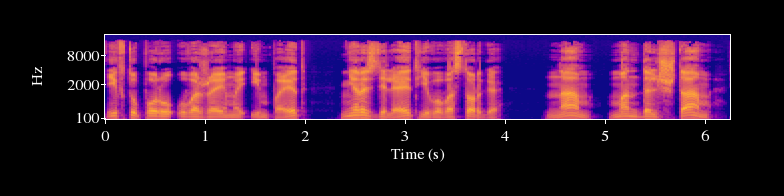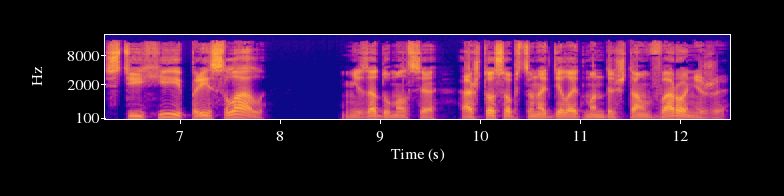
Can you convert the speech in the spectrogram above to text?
и в ту пору уважаемый им поэт не разделяет его восторга. «Нам, Мандельштам, стихи прислал!» Не задумался, а что, собственно, делает Мандельштам в Воронеже?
